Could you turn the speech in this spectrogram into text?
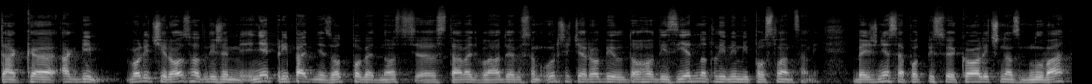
tak e, ak by voliči rozhodli, že mne prípadne zodpovednosť e, stavať vládu, ja by som určite robil dohody s jednotlivými poslancami. Bežne sa podpisuje koaličná zmluva,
